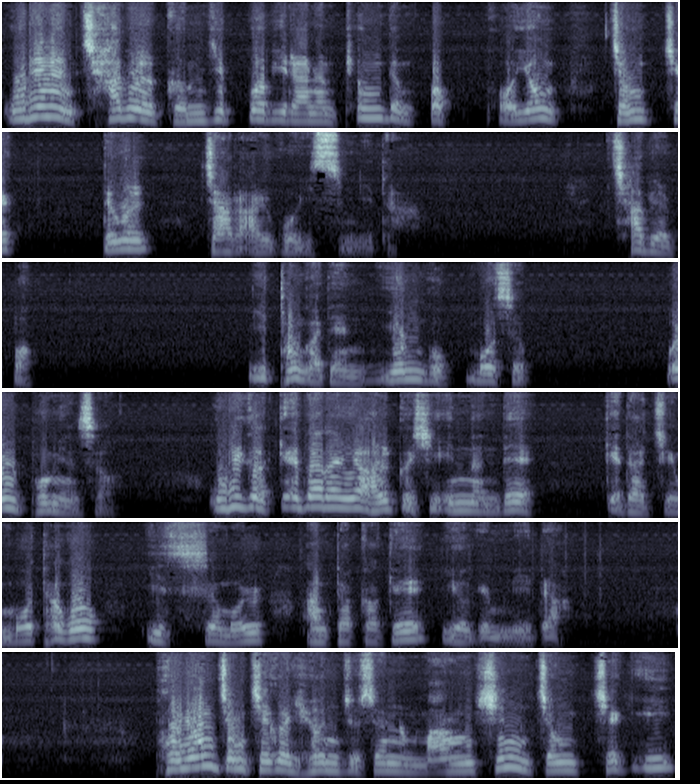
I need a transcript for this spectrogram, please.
우리는 차별금지법이라는 평등법, 포용 정책 등을 잘 알고 있습니다. 차별법, 이 통과된 영국 모습을 보면서 우리가 깨달아야 할 것이 있는데 깨닫지 못하고 있음을 안타깝게 여깁니다. 포용 정책의 현주소는 망신 정책이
